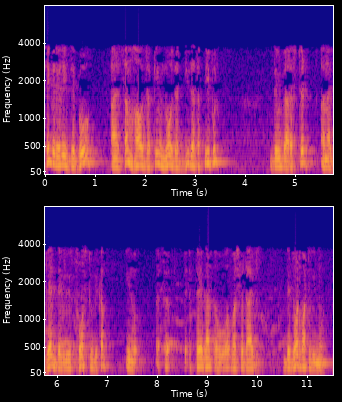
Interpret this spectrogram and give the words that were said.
think really if they go and somehow the king knows that these are the people, they will be arrested and again they will be forced to become, you know, pagans or worship the idol. They don't want to be known.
